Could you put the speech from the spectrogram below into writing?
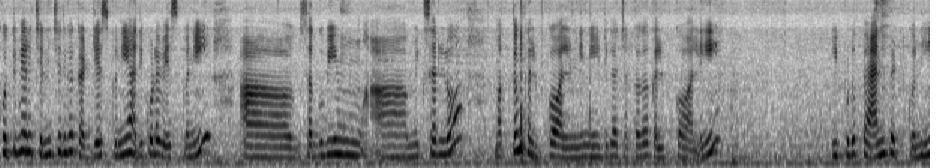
కొత్తిమీర చిన్న చిన్నగా కట్ చేసుకుని అది కూడా వేసుకొని సగ్గుబియ్యం మిక్సర్లో మొత్తం కలుపుకోవాలండి నీట్గా చక్కగా కలుపుకోవాలి. ఇప్పుడు ప్యాన్ పెట్టుకొని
